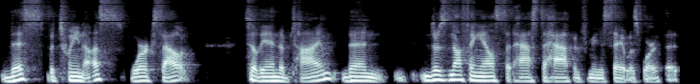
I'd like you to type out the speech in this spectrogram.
this between us works out till the end of time, then there's nothing else that has to happen for me to say it was worth it.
